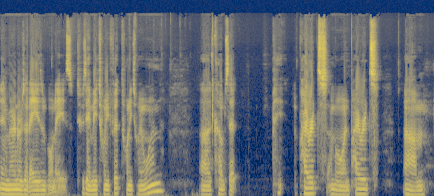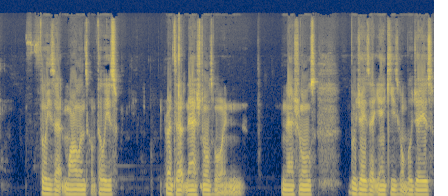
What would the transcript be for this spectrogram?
And Mariners at A's, and going A's. Tuesday, May 25th, 2021. Uh, Cubs at P- Pirates, I'm going Pirates. Um, Phillies at Marlins, going Phillies. Reds at Nationals, going Nationals. Blue Jays at Yankees, going Blue Jays.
